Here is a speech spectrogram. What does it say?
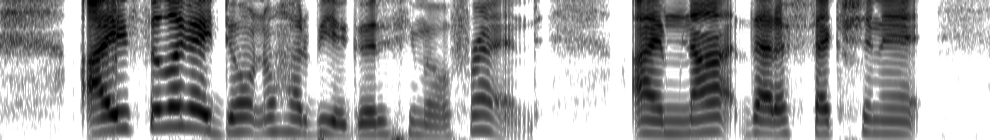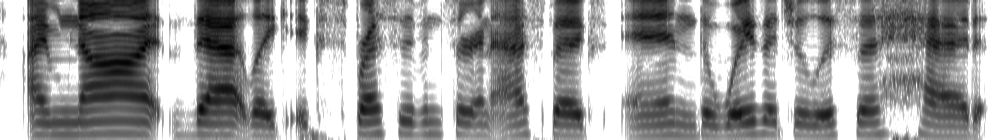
I feel like I don't know how to be a good female friend. I'm not that affectionate. I'm not that like expressive in certain aspects and the way that Jalissa had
